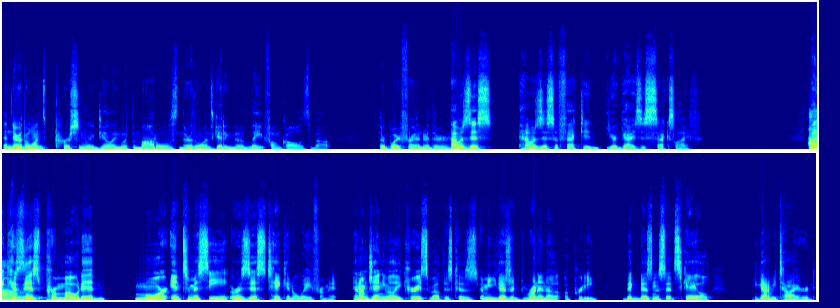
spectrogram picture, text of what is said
and they're the ones personally dealing with the models and they're the ones getting the late phone calls about their boyfriend or their How is this? How has this affected your guys' sex life? Like, has Um, this promoted more intimacy, or is this taken away from it? And I'm genuinely curious about this because I mean, you guys are running a, a pretty big business at scale. You got to be tired.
